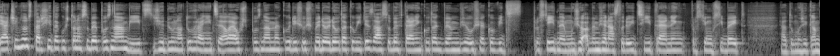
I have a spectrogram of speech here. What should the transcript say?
já čím jsem starší, tak už to na sobě poznám víc, že jdu na tu hranici, ale já už poznám, jako když už mi dojdou takový ty zásoby v tréninku, tak vím, že už jako víc prostě jít nemůžu a vím, že následující trénink prostě musí být já tomu říkám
